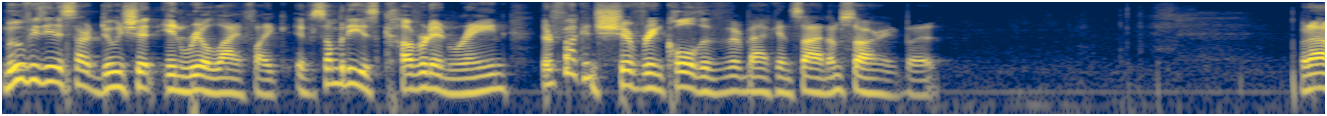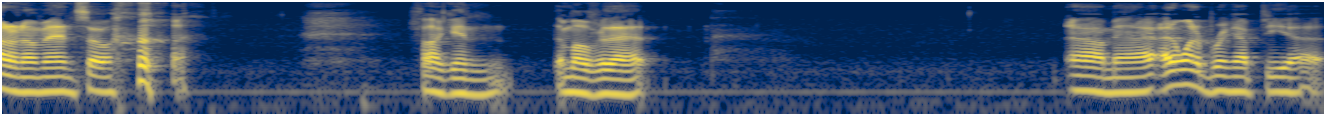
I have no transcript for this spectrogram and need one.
Movies need to start doing shit in real life. Like, if somebody is covered in rain, they're fucking shivering cold if they're back inside. I'm sorry, but. But I don't know, man. So. fucking. I'm over that. Oh man, I, I don't want to bring up the uh,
